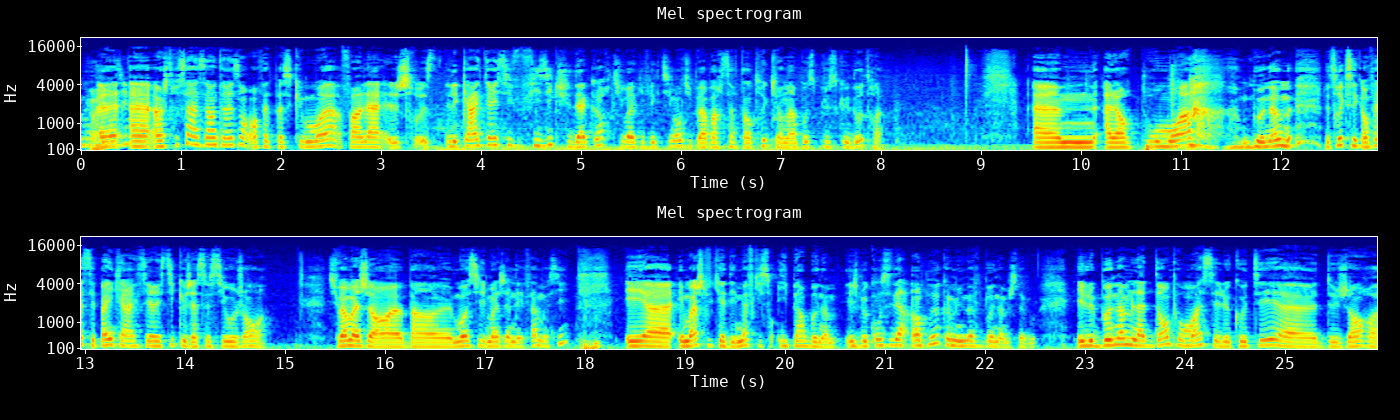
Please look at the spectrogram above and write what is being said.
Ouais. Euh, euh, alors je trouve ça assez intéressant en fait parce que moi, enfin les caractéristiques physiques, je suis d'accord. Tu vois qu'effectivement, tu peux avoir certains trucs qui en imposent plus que d'autres. Euh, alors pour moi, bonhomme, le truc c'est qu'en fait c'est pas une caractéristique que j'associe au genre. Tu vois moi genre euh, ben euh, moi aussi moi j'aime les femmes aussi et, euh, et moi je trouve qu'il y a des meufs qui sont hyper bonhommes et je me considère un peu comme une meuf bonhomme je t'avoue. Et le bonhomme là-dedans pour moi c'est le côté euh, de genre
